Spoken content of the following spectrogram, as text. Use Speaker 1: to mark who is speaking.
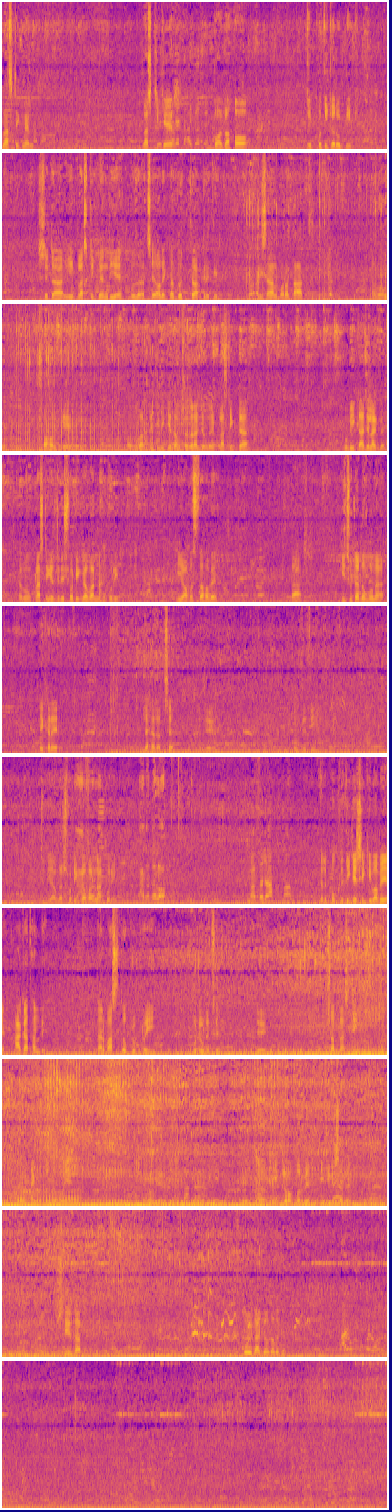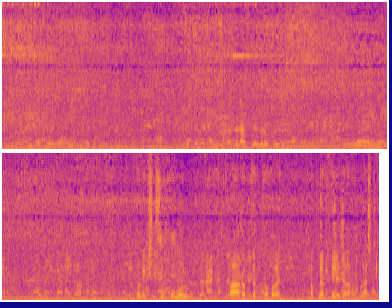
Speaker 1: Plastic man প্লাস্টিকের ভয়াবহ যে ক্ষতিকারক দিক, সেটা এই প্লাস্টিক ম্যান দিয়ে বোঝা যাচ্ছে। অনেকটা দৈত্য আকৃতির বিশাল বড় দাঁত এবং শহরকে অথবা পৃথিবীকে ধ্বংস করার জন্য এই প্লাস্টিকটা খুবই কাজে লাগবে এবং প্লাস্টিকের যদি সঠিক ব্যবহার না করি, কি অবস্থা হবে? তার কিছুটা নমুনা এখানে দেখা যাচ্ছে যে প্রকৃতি যদি আমরা সঠিক ব্যবহার না করি
Speaker 2: মাছটা
Speaker 1: তাহলে প্রকৃতিকে সে কীভাবে আঘাত আনবে তার বাস্তব রূপটাই ফুটে উঠেছে যে সব প্লাস্টিক বিদ্রোহ করবে পৃথিবীর সাথে। সে তার কই ডাক দেও তাদেরকে। অনেক শিশু কোমল পা রক্তাক্ত হয় আপনার ফেলে দেওয়া প্লাস্টিক।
